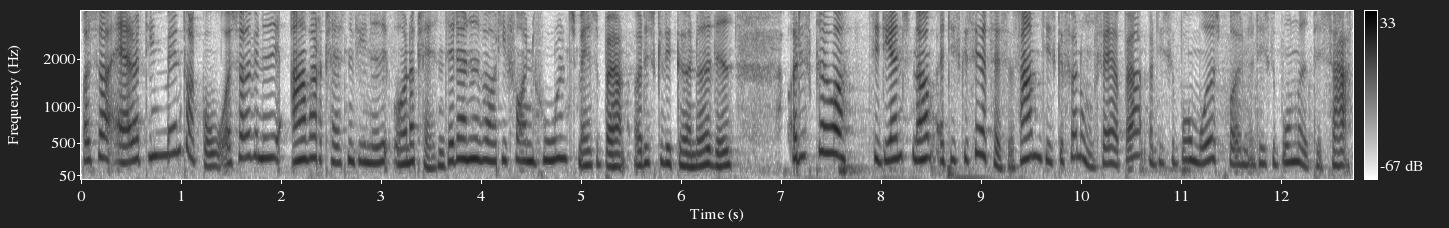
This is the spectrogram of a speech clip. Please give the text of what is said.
og så er der de mindre gode, og så er vi nede i arbejderklassen, vi er nede i underklassen. Det er dernede, hvor de får en hulens masse børn, og det skal vi gøre noget ved. Og det skriver til Jensen om, at de skal se at tage sig sammen, de skal få nogle færre børn, og de skal bruge modersprøjten, og de skal bruge noget pesar.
